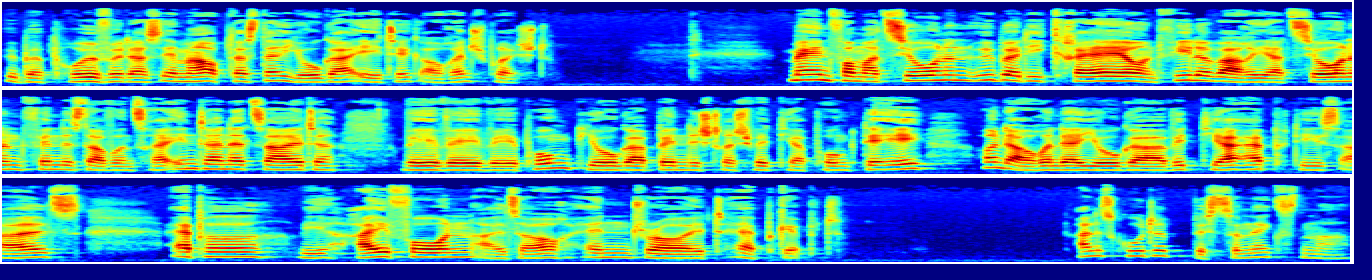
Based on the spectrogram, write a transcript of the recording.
überprüfe das immer, ob das der Yoga-Ethik auch entspricht. Mehr Informationen über die Krähe und viele Variationen findest du auf unserer Internetseite www.yoga-vidya.de und auch in der Yoga Vidya App, die es als Apple wie iPhone als auch Android App gibt. Alles Gute, bis zum nächsten Mal.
